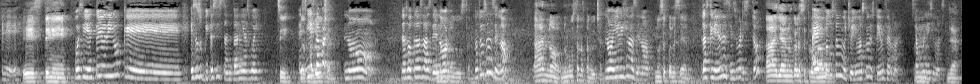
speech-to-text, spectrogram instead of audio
Eh, Este, pues siguiente yo digo que esas sopitas instantáneas, güey. sí, Es las sí, está. No, las otras las de Nor. no me gustan. ¿No te gustan las de Nor? Ah, no, no me gustan las maruchan. No, yo dije las de Nor. No sé cuáles sean. Las que vienen así en su sobrecito. Ah, ya, nunca las he A probado. mí me gustan mucho y más cuando estoy enferma. Están Mm, buenísimas. Ya.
